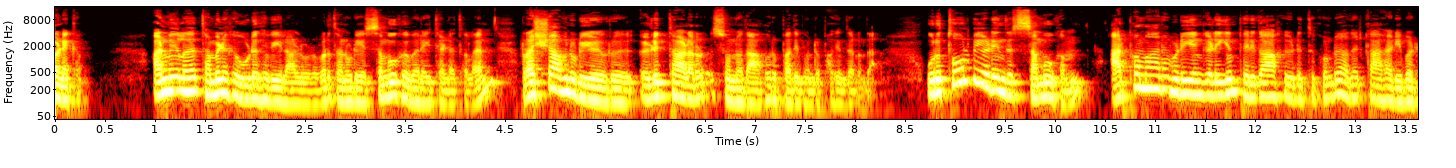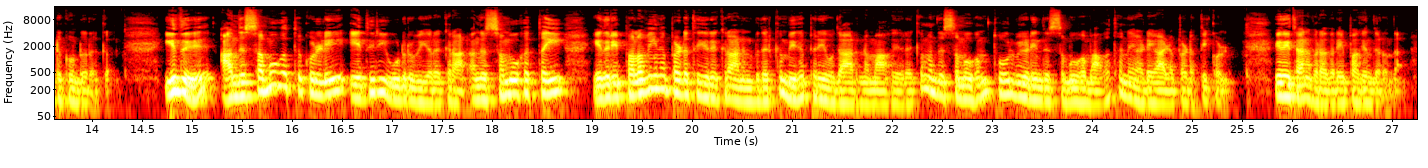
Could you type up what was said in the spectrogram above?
வணக்கம். அண்மையில் தமிழக ஊடகவியலாளர் ஒருவர் தன்னுடைய சமூக வலைத்தளத்தில் ரஷ்யாவினுடைய ஒரு எழுத்தாளர் சொன்னதாக ஒரு பதிவு ஒன்று பகிர்ந்திருந்தார். ஒரு தோல்வியடைந்த சமூகம் அற்பமான விடயங்களையும் பெரிதாக எடுத்துக்கொண்டு அதற்காக அடிபட்டு கொண்டிருக்கும் இது அந்த சமூகத்துக்குள்ளே எதிரி ஊடுருவி இருக்கிறான். அந்த சமூகத்தை எதிரி பலவீனப்படுத்தி இருக்கிறான் என்பதற்கு மிகப்பெரிய உதாரணமாக இருக்கும். அந்த சமூகம் தோல்வியடைந்த சமூகமாக தன்னை அடையாளப்படுத்திக் கொள்ளும் இதைத்தான் அவர் அதனை பகிர்ந்திருந்தார்.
